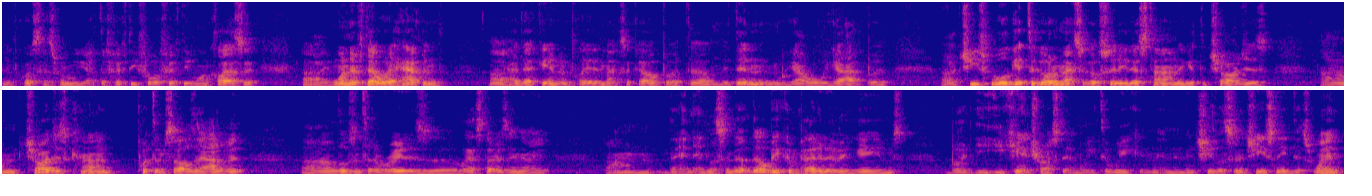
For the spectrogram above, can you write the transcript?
And of course, that's when we got the 54 51 Classic. Uh, I wonder if that would have happened uh, had that game been played in Mexico, but um, it didn't. We got what we got. But Chiefs will get to go to Mexico City this time to get the Chargers. Um, Chargers kind of put themselves out of it, uh, losing to the Raiders uh, last Thursday night. Um, and, and listen, they'll, they'll, be competitive in games, but you, you, can't trust them week to week. And, and, and she, listen, the Chiefs need this win.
